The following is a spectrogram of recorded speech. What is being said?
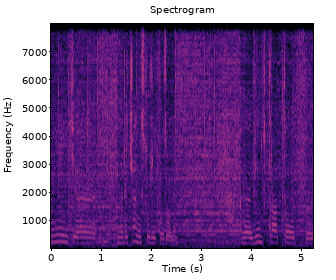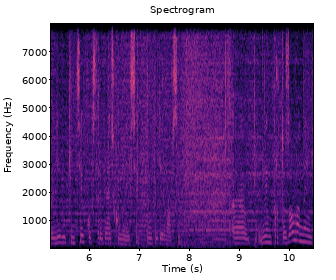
Мій е, наречений служить в Азові. Е, Він втратив ліву кінцівку в Серебрянському лісі. Він підірвався. Е, Він протезований,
